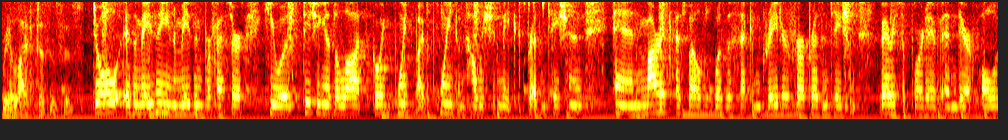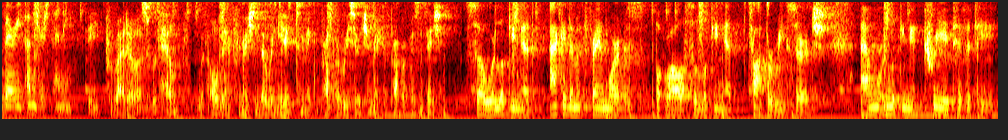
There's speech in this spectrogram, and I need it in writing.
real life businesses. Joel is amazing, an amazing professor. He was teaching us a lot, going point by point on how we should make the presentation. And Marek as well, who was the second grader for our presentation, very supportive and they're all very understanding. They provided us with help with all the information that we needed to make proper research and make a proper presentation. So we're looking at academic frameworks, but we're also looking at proper research and we're looking at creativity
